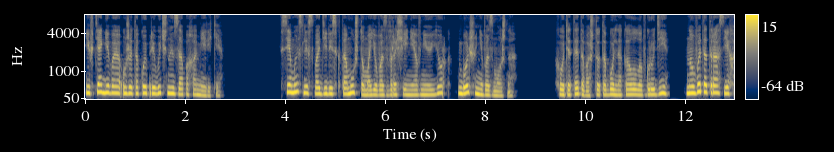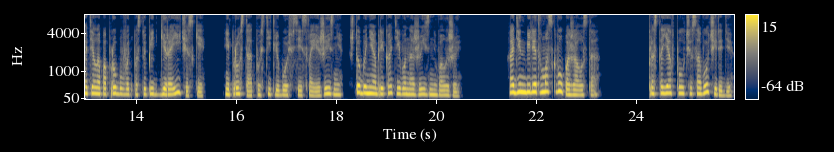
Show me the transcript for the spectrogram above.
и втягивая уже такой привычный запах Америки. Все мысли сводились к тому, что мое возвращение в Нью-Йорк больше невозможно. Хоть от этого что-то больно кололо в груди, но в этот раз я хотела попробовать поступить героически и просто отпустить любовь всей своей жизни, чтобы не обрекать его на жизнь во лжи. «Один билет в Москву, пожалуйста». Простояв полчаса в очереди,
